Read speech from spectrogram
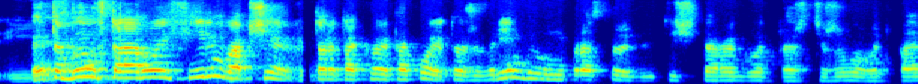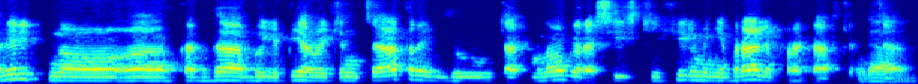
И... Это был второй фильм вообще, который такое, такое тоже время было непростое, 2002 год, даже тяжело в это поверить, но э, когда были первые кинотеатры, было так много, российские фильмы не брали в прокат кинотеатр. Да.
